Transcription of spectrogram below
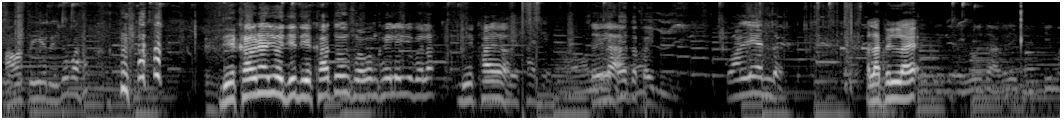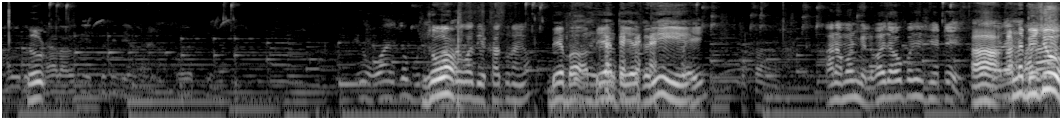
ખાવા તૈયાર રહીજો પાછા. દેખાવ ના જો જે દેખાતો હોય ખાઈ લેજો પેલા દેખાય દેખાય. છે. સહેલા તો કહી દીધું કોણ લે અંદર. અલા પેલા એવું હોય તો ભૂલી જો. દેખાતું નહીં બે બેન તૈયાર કરી. અને અમને મિલવા જવું પછી શેઠે. હા અને બીજું.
